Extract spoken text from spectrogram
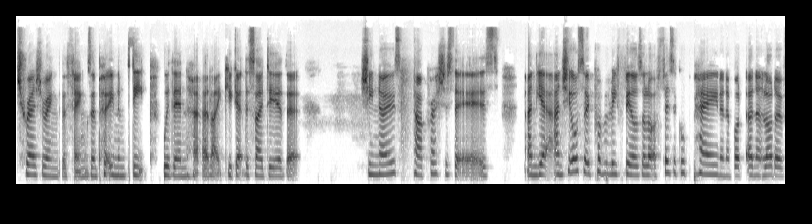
treasuring the things and putting them deep within her. Like you get this idea that she knows how precious it is, and yeah, and she also probably feels a lot of physical pain and a and a lot of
